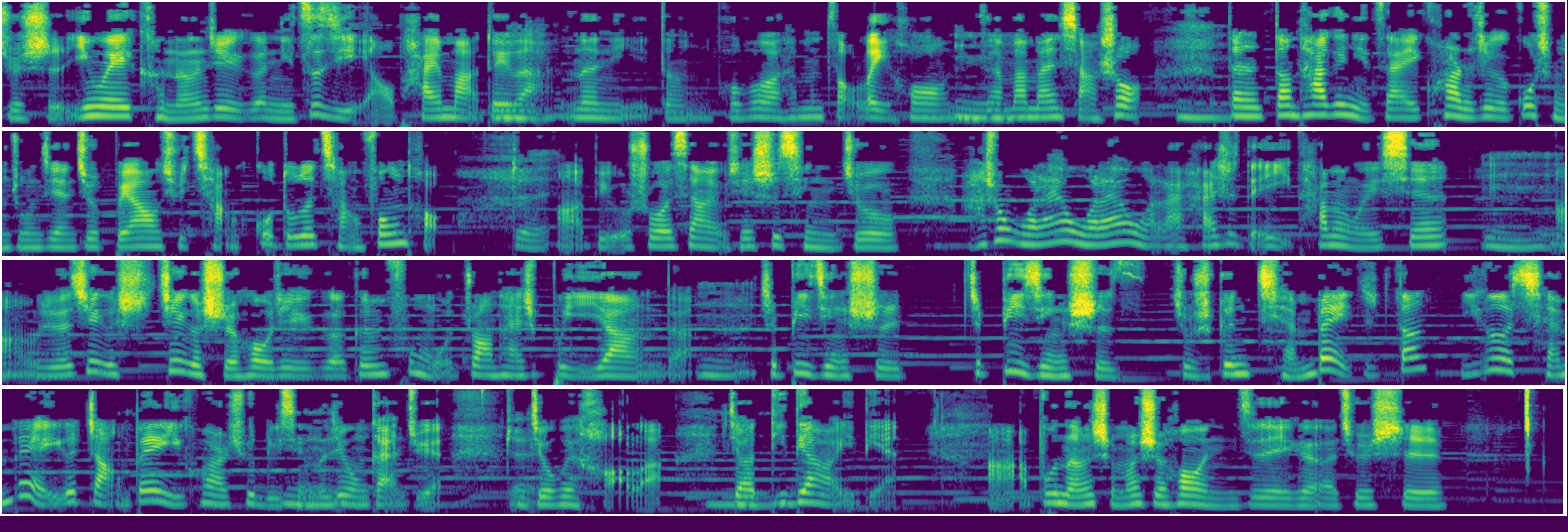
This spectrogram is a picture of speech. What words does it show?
就是因为可能这个你自己也要拍嘛，对吧？那你等婆婆他们走了以后，你再慢慢享受。但是当他跟你在一块儿的这个过程中间，就不要去抢过多的抢风头，对啊，比如说像有些事情，你就啊说我来我来我来，还是得以他们为先，嗯啊，我觉得这个是这个时候这个跟父母状态是不一样的，嗯，这毕竟是。这毕竟是就是跟前辈，就当一个前辈、一个长辈一块儿去旅行的这种感觉，你就会好了，就要低调一点。啊，不能什么时候你这个就是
